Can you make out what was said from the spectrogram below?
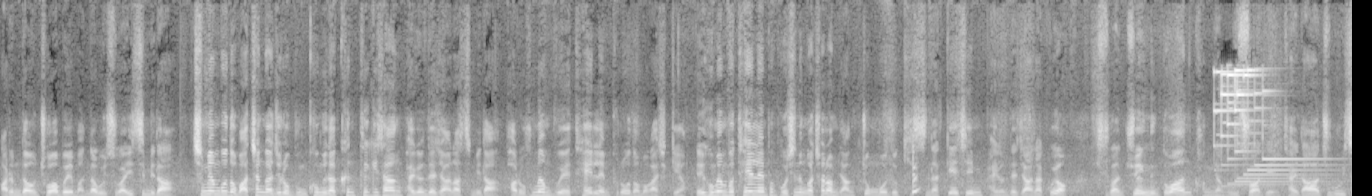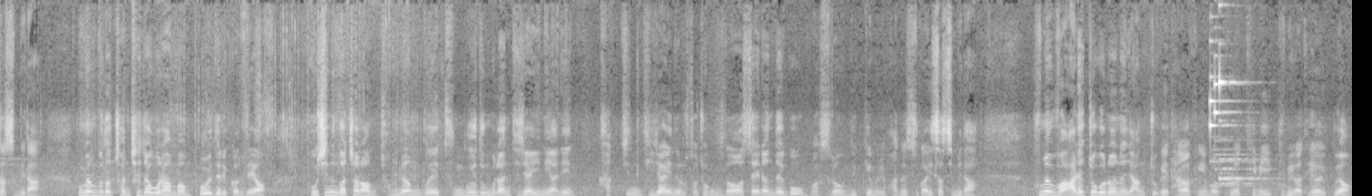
아름다운 조합을 만나볼 수가 있습니다. 측면부도 마찬가지로 문콕이나 큰 특이사항 발견되지 않았습니다. 바로 후면부의 테일램프로 넘어가실게요. 네, 후면부 테일램프 보시는 것처럼 양쪽 모두 기스나 깨짐 발견되지 않았고요. 주간 주행등 또한 광량 우수하게 잘 나와주고 있었습니다. 후면부도 전체적으로 한번 보여드릴 건데요. 보시는 것처럼 전면부의 둥글둥글한 디자인이 아닌 각진 디자인으로서 조금 더 세련되고 멋스러운 느낌을 받을 수가 있었습니다. 후면부 아래쪽으로는 양쪽에 다각형의 머플러 TV 구비가 되어 있고요.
